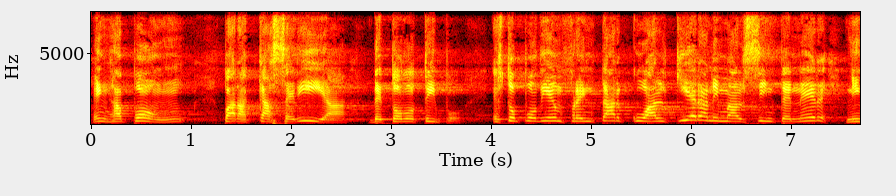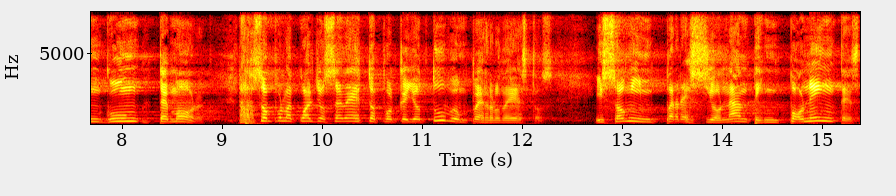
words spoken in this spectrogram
en Japón para cacería de todo tipo. Esto podía enfrentar cualquier animal sin tener ningún temor. La razón por la cual yo sé de esto es porque yo tuve un perro de estos. Y son impresionantes, imponentes.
